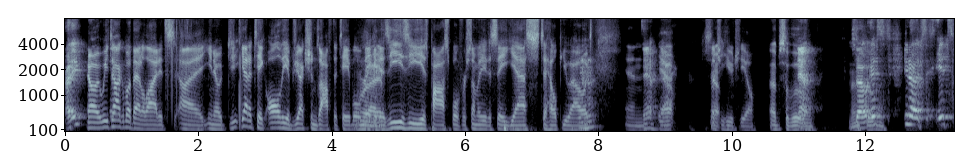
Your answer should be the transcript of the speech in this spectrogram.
right? No, we talk about that a lot. It's uh, you know, you got to take all the objections off the table, make Right. it as easy as possible for somebody to say yes to help you out, Mhm. and Yeah. yeah, such a huge deal. Absolutely. Yeah. So it's you know it's it's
